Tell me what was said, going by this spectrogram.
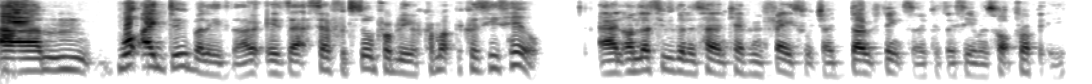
Um, what I do believe though is that Seth would still probably have come up because he's heel, and unless he was going to turn Kevin face, which I don't think so because they see him as hot property,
